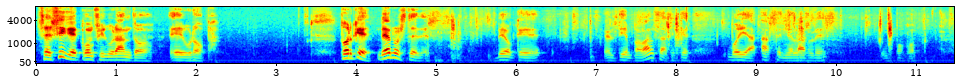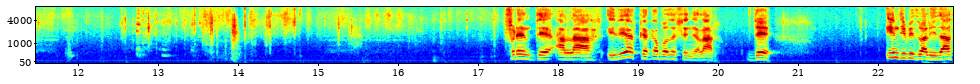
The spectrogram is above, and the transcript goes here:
se sigue configurando Europa. ¿Por qué? Vean ustedes, veo que el tiempo avanza, así que voy a, a señalarles un poco. Frente a las ideas que acabo de señalar de individualidad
